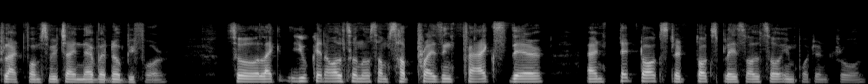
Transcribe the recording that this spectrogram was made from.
platforms which i never know before. So like you can also know some surprising facts there and ted talks ted talks plays also important role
